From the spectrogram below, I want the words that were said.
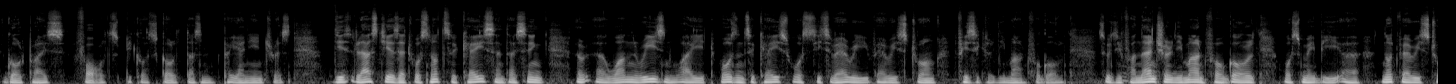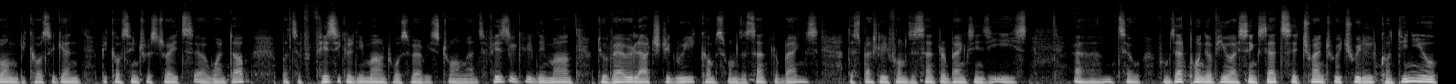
the gold price falls because gold doesn't pay any interest. This, last year, that was not the case, and I think uh, uh, one reason why it wasn't the case was this very, very strong physical demand for gold. So the financial demand for gold was maybe uh, not very strong because, again, because interest rates uh, went up, but the physical demand was very strong, and the physical demand, to a very large degree, comes from the central banks, especially from the central banks in the east. Um, so from that point of view, I think that's a trend which will continue.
